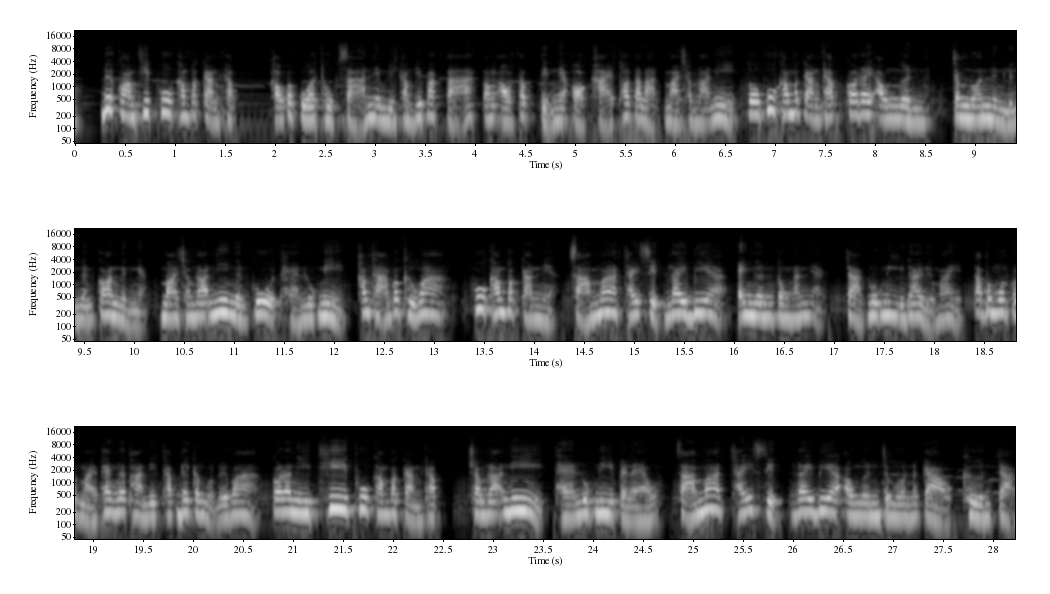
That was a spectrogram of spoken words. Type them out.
2 ด้วยความที่ผู้ค้ำประกันครับเขาก็กลัวถูกศาลเนี่ยมีคำพิพากษาต้องเอาทรัพย์สินเนี่ยออกขายทอดตลาดมาชำระหนี้ ตัวผู้ค้ำประกันครับก็ได้เอาเงินจำนวนหนึ่งหรือเงินก้อนหนึ่งเนี่ยมาชำระหนี้เงินกู้แทนลูกหนี้คำถามก็คือว่า ผู้ค้ำประกันเนี่ยสามารถใช้สิทธิ์ไล่เบี้ยไอ้เงินตรงนั้นเนี่ยจากลูกหนี้ได้หรือไม่ ตามประมวลกฎหมายแพ่งและพาณิชย์ครับได้กำหนดไว้ว่า กรณีที่ผู้ค้ำประกันครับชำระหนี้แทนลูกหนี้ไปแล้ว สามารถใช้สิทธิ์ไล่เบี้ยเอาเงินจำนวนดังกล่าว คืนจาก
